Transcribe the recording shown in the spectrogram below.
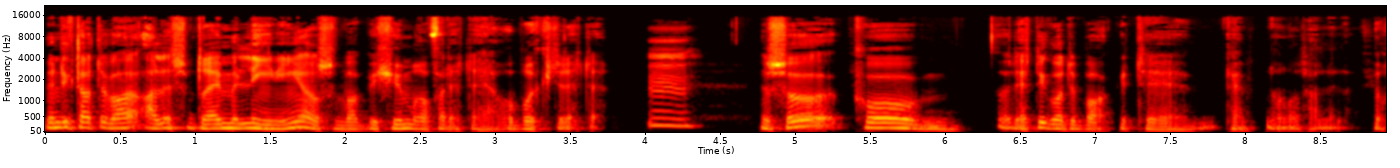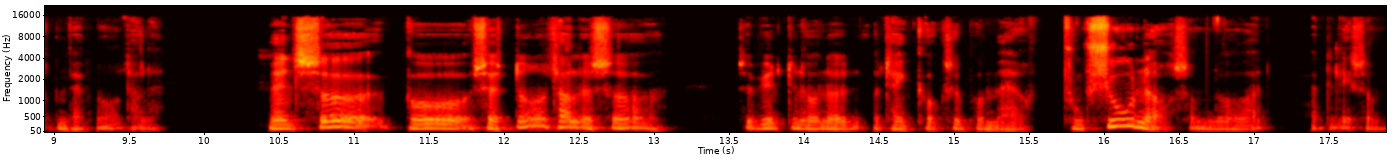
men det er klart det var alle som drev med ligninger, som var bekymra for dette her og brukte dette. Mm. Men så på Og dette går tilbake til 1500-tallet, eller 1400-1500-tallet. Men så på 1700-tallet så, så begynte noen å, å tenke også på mer funksjoner, som da hadde liksom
